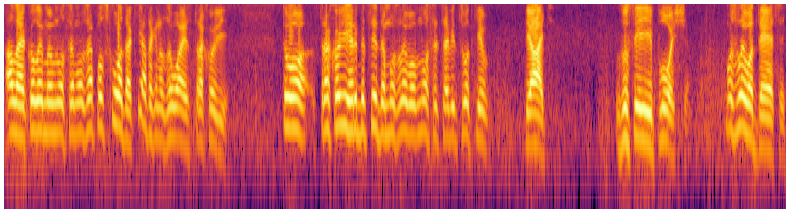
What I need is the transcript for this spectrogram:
Але коли ми вносимо вже по сходах, я так називаю страхові, то страхові гербіциди, можливо, вносяться відсотків 5 з усієї площі. Можливо, 10.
